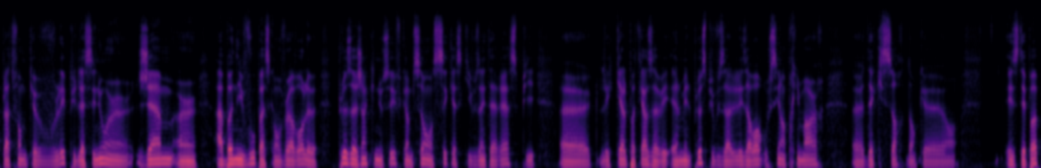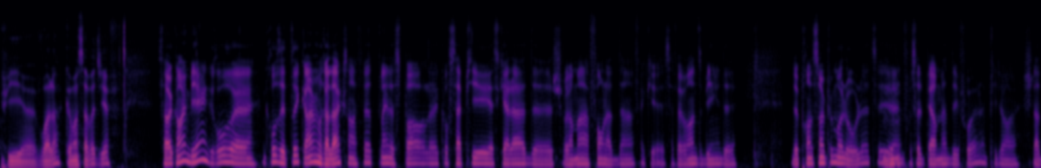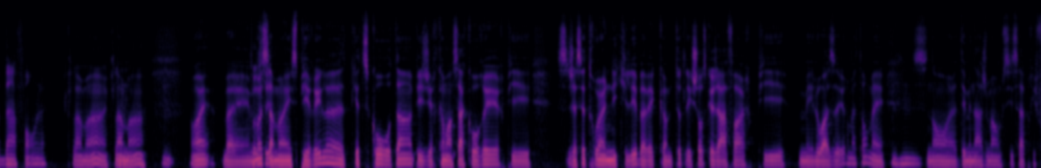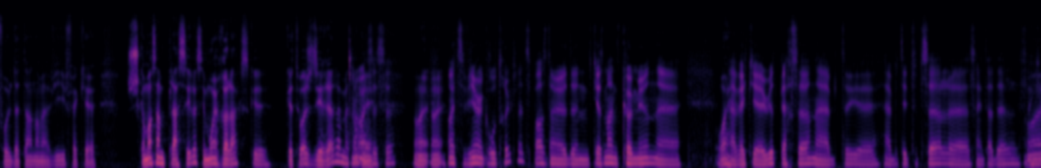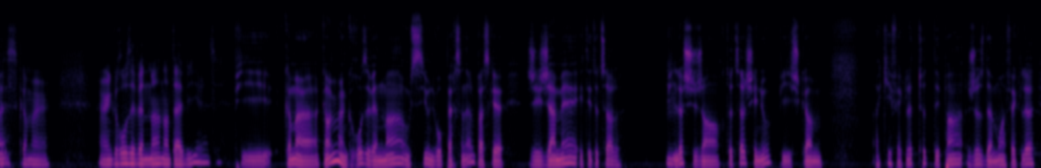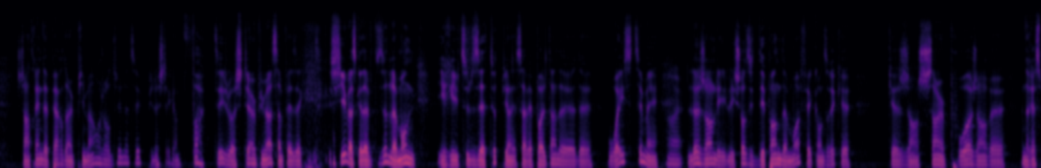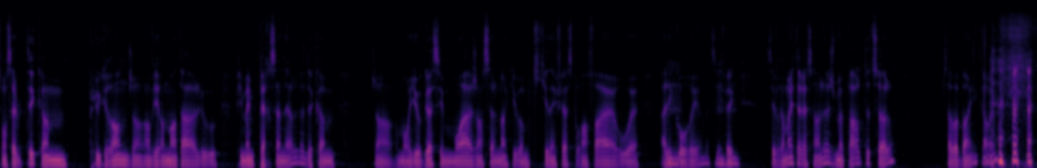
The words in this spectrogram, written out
plateforme que vous voulez. Puis laissez-nous un j'aime, un abonnez-vous parce qu'on veut avoir le plus de gens qui nous suivent. Comme ça, on sait qu'est-ce qui vous intéresse, puis euh, lesquels podcasts vous avez aimé le plus. Puis vous allez les avoir aussi en primeur euh, dès qu'ils sortent. Donc, euh, n'hésitez pas. Puis voilà. Comment ça va, Jeff? Ça va quand même bien, gros, gros été, quand même relax en fait, plein de sport, course à pied, escalade, je suis vraiment à fond là-dedans, fait que ça fait vraiment du bien de, de prendre ça un peu mollo, là, tu sais. Il mm-hmm. faut se le permettre des fois, là. Puis là, je suis là-dedans à fond, là. Clairement, clairement. Mm. Mm. Ouais, ben moi, ça m'a inspiré, là, que tu cours autant, puis j'ai recommencé à courir, puis j'essaie de trouver un équilibre avec comme toutes les choses que j'ai à faire, puis mes loisirs, mettons, mais mm-hmm. sinon, euh, déménagement aussi, ça a pris full de temps dans ma vie, fait que je commence à me placer, là, c'est moins relax que, que toi, je dirais, là, mettons. Ouais, c'est ça. Ouais, ouais. ouais, tu viens un gros truc, là, tu passes d'un, quasiment une commune... Euh, avec euh, huit personnes à habiter, euh, habiter toute seule à Saint-Adèle. C'est comme un, gros événement dans ta vie. Puis, comme quand même un gros événement aussi au niveau personnel parce que j'ai jamais été toute seule. Puis hmm. là, je suis genre toute seule chez nous. Puis je suis comme, OK, fait que là, tout dépend juste de moi. Fait que là, j'étais en train de perdre un piment aujourd'hui, là, tu sais. Puis là, j'étais comme, fuck, tu sais, je vais acheter un piment. Ça me faisait chier parce que d'habitude, le monde, il réutilisait tout. Puis ça avait pas le temps de waste, tu sais, mais là, genre, les, choses, ils dépendent de moi. Fait qu'on dirait que, que genre, je sens un poids, genre, euh, une responsabilité comme plus grande, genre, environnementale ou puis même personnelle, de comme, genre, mon yoga, c'est moi, genre, seulement qui va me kicker d'un fesses pour en faire ou euh, aller mm. courir, tu sais. Fait mm-hmm. c'est vraiment intéressant, là. Je me parle toute seule ça va bien quand même.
